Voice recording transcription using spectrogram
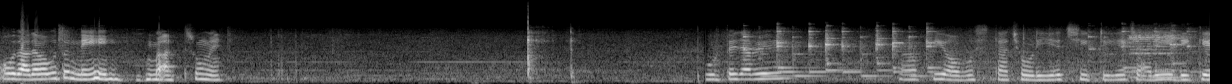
ও, দাদাবাবু তো নেই বাথরুমে। ঘুরতে যাবে। সব কি অবস্থা, ছড়িয়ে ছিটিয়ে চারিদিকে।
